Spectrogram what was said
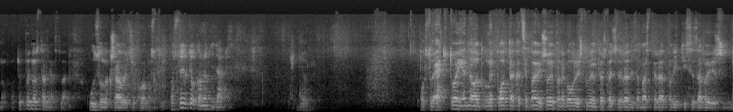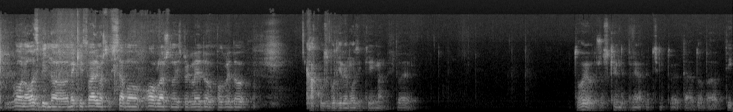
No, to je pojednostavljena stvar, uz olakšavajuću okolnosti. Postoji li to kao notni zapis? Dobro. Postoje, eto, to je jedna od lepota kad se baviš ovim pa nagovoriš studenta šta će da radi za master rad, pa i ti se zabaviš ono ozbiljno nekim stvarima što si samo ovlašno ispregledao, pogledao. Kako uzbudljive muzike ima, to je... To je od Žoskende Preja, recimo, to je ta doba tih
